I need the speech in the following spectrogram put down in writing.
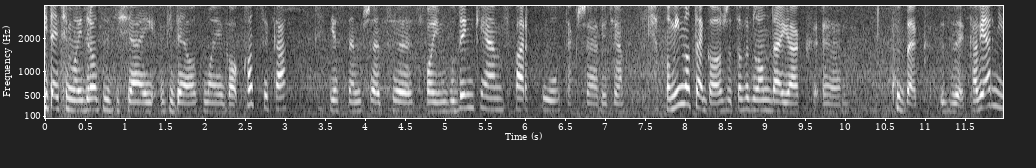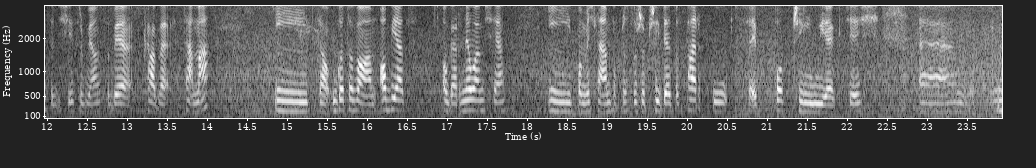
Witajcie moi drodzy, dzisiaj wideo z mojego kocyka. Jestem przed e, swoim budynkiem w parku, także wiecie, pomimo tego, że to wygląda jak e, kubek z kawiarni, to dzisiaj zrobiłam sobie kawę sama i co, ugotowałam obiad, ogarnęłam się i pomyślałam po prostu, że przyjdę do parku, sobie pochilluję gdzieś,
